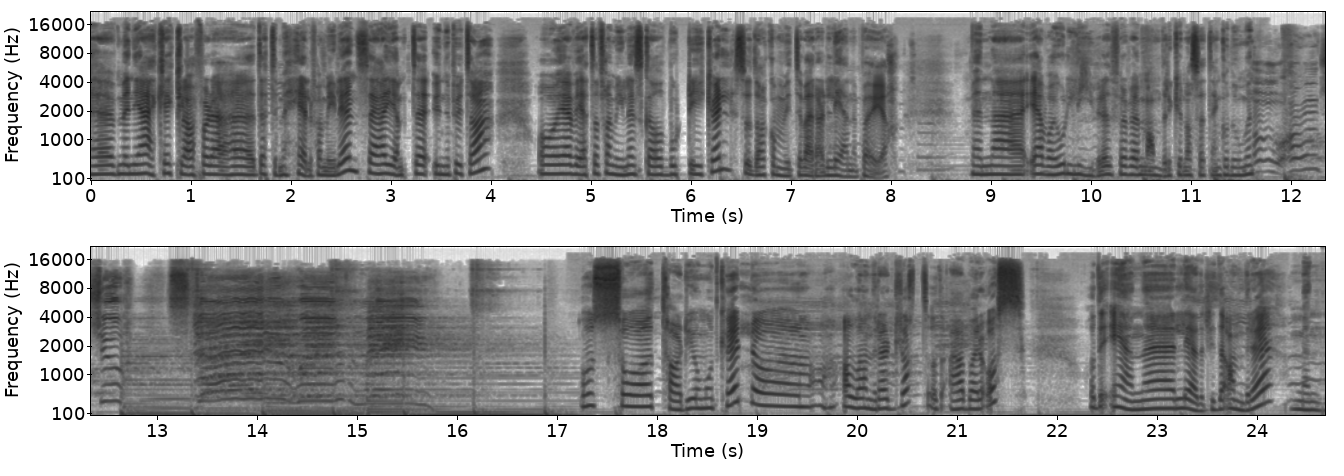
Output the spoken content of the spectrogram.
eh, men jeg er ikke klar for det, dette med hele familien, så jeg har gjemt det under puta. Og jeg vet at familien skal bort i kveld, så da kommer vi til å være alene på øya. Men eh, jeg var jo livredd for hvem andre kunne ha sett den kondomen. Oh, Og så tar de jo mot kveld, og alle andre har dratt, og det er bare oss. Og det ene leder til det andre, men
